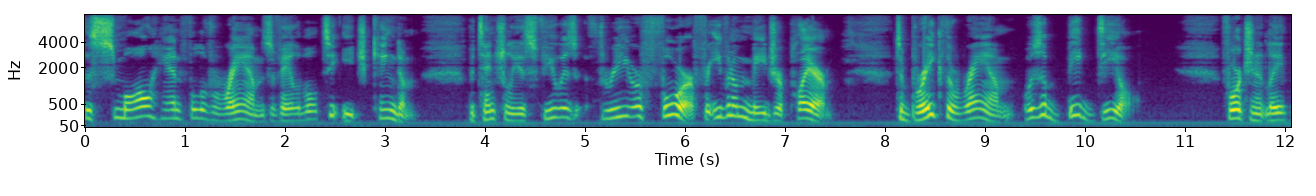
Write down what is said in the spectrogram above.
the small handful of rams available to each kingdom, potentially as few as three or four for even a major player. To break the ram was a big deal. Fortunately,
